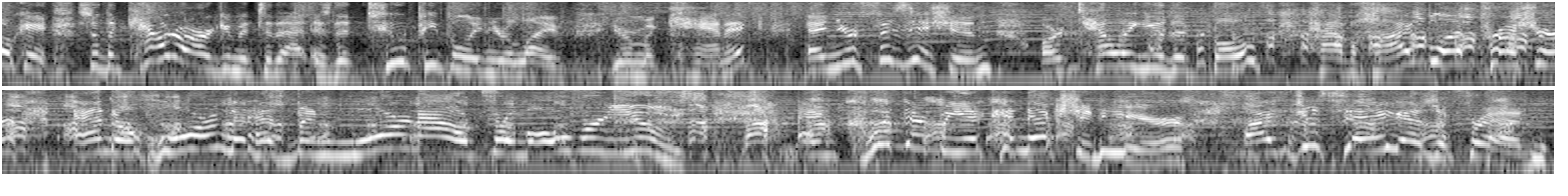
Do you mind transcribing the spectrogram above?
Okay, so the counter argument to that is that two people in your life, your mechanic and your physician, are telling you that both have high blood pressure and a horn that has been worn out from overuse. And could there be a connection here? I'm just saying as a friend.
